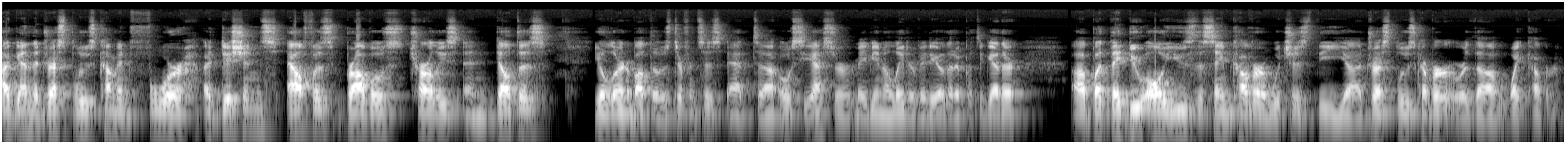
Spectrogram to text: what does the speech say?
Again, the dress blues come in four editions alphas, bravos, charlies, and deltas. You'll learn about those differences at uh, OCS or maybe in a later video that I put together. Uh, but they do all use the same cover, which is the uh, dress blues cover or the white cover.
